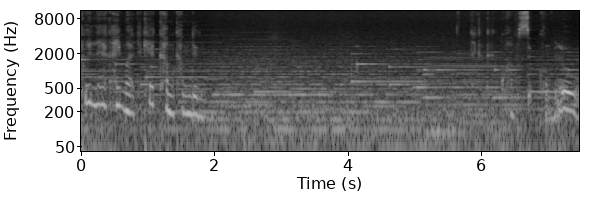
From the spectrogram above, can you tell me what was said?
เพื่อแลกให้มาแค่คำคำหนึ่งนั่นก็คือความสุขของลูก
